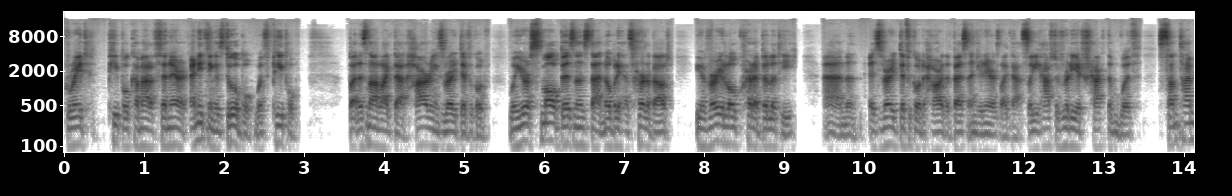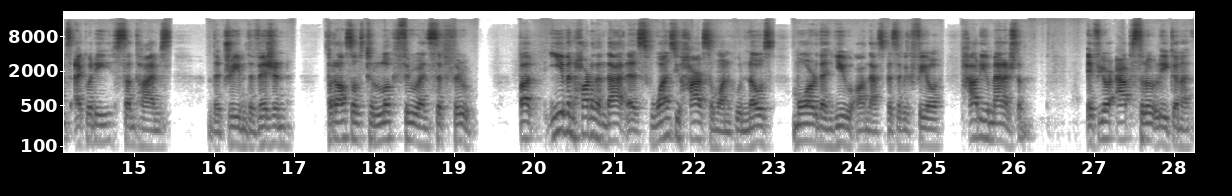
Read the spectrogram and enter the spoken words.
great people come out of thin air, anything is doable with people. But it's not like that. Hiring is very difficult. When you're a small business that nobody has heard about, you have very low credibility and it's very difficult to hire the best engineers like that. So you have to really attract them with sometimes equity, sometimes the dream, the vision, but also to look through and sift through. But even harder than that is once you hire someone who knows more than you on that specific field, how do you manage them? If you're absolutely gonna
